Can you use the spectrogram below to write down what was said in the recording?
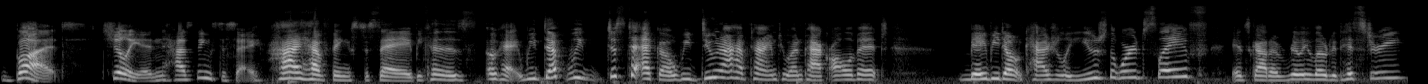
But Jillian has things to say. I have things to say because okay, we def we just to echo, we do not have time to unpack all of it. Maybe don't casually use the word slave. It's got a really loaded history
